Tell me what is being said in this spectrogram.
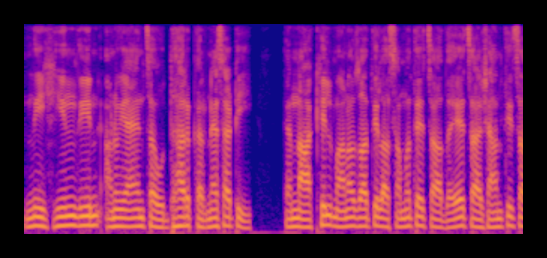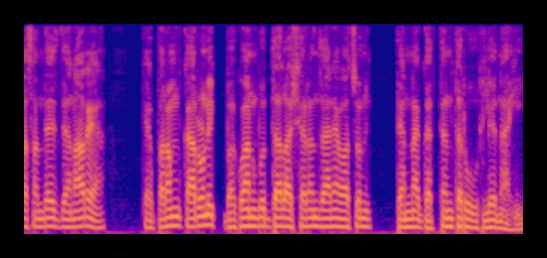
नि हिंदीन अनुयायांचा उद्धार करण्यासाठी त्यांना अखिल मानवजातीला समतेचा दयेचा शांतीचा संदेश देणाऱ्या त्या परमकारुणिक भगवान बुद्धाला शरण जाण्या वाचून त्यांना गत्यंतर उरले नाही.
